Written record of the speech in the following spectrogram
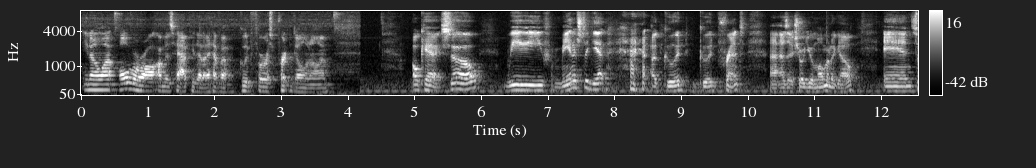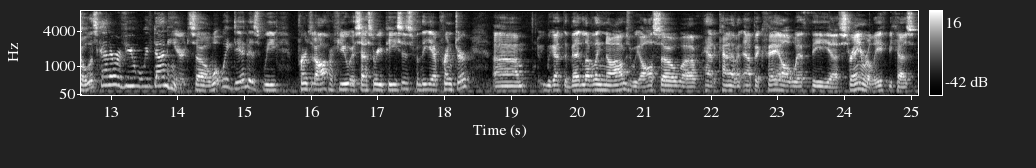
you know what? Overall, I'm just happy that I have a good first print going on. Okay, so we've managed to get a good, good print, uh, as I showed you a moment ago. And so let's kind of review what we've done here. So what we did is we printed off a few accessory pieces for the uh, printer. Um, we got the bed leveling knobs. We also uh, had kind of an epic fail with the uh, strain relief because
